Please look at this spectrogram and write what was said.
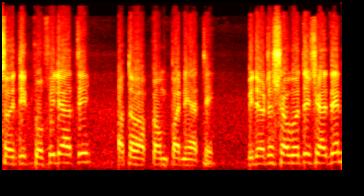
সৌদি কফিলের হাতে অথবা কোম্পানি হাতে। ভিডিওটা সর্বত্র শেয়ার দেন।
